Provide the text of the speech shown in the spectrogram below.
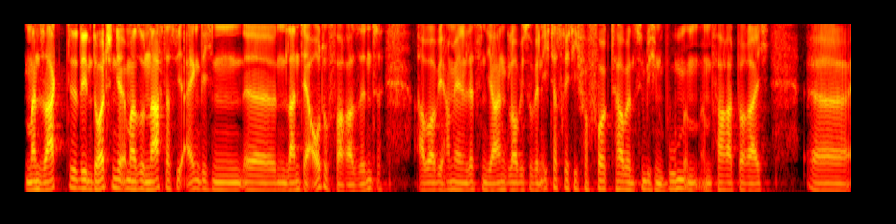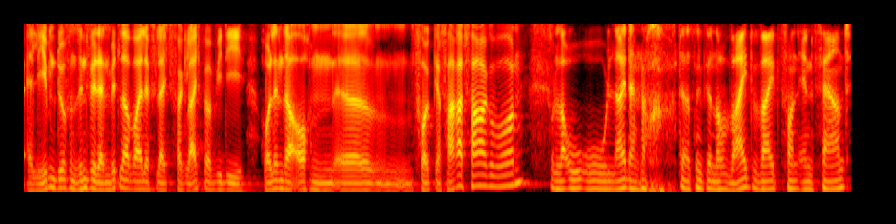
Man sagte den Deutschen ja immer so nach, dass sie eigentlich ein, äh, ein, Land der Autofahrer sind. Aber wir haben ja in den letzten Jahren, glaube ich, so wenn ich das richtig verfolgt habe, einen ziemlichen Boom im, im Fahrradbereich äh, erleben dürfen. Sind wir denn mittlerweile vielleicht vergleichbar wie die Holländer auch ein äh, Volk der Fahrradfahrer geworden? Oh, oh, leider noch, da sind wir noch weit, weit von entfernt.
